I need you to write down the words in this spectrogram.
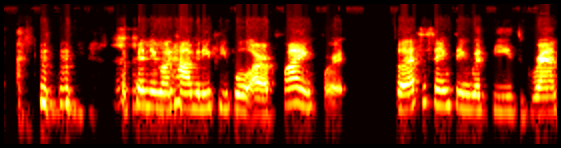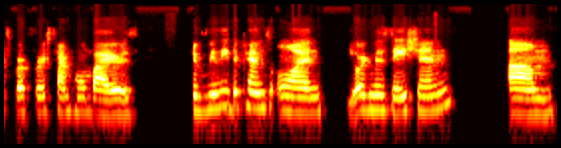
depending on how many people are applying for it. So that's the same thing with these grants for first-time home buyers. It really depends on the organization. Um,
